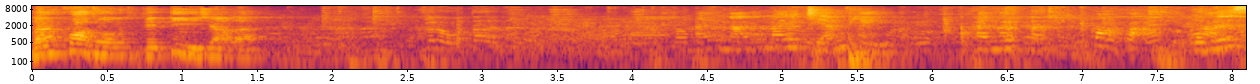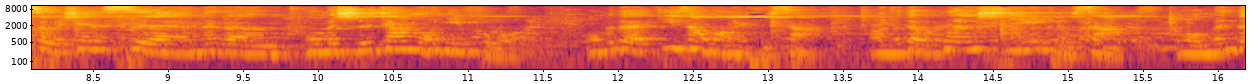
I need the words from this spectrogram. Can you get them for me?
来，话筒给递一下来。这个我带着还有拿的那个奖品，还有那个画画。我们首先是那个我们释迦牟尼佛，我们的地藏王菩萨，我们的观世音菩萨，我们的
